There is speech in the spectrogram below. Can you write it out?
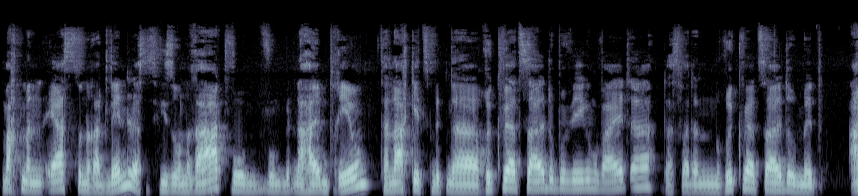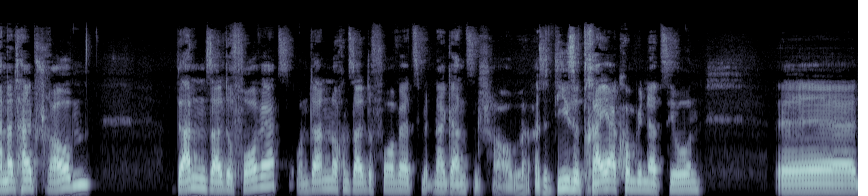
macht man erst so eine Radwende, das ist wie so ein Rad, wo, wo mit einer halben Drehung. Danach geht's mit einer Rückwärtssalto-Bewegung weiter. Das war dann ein Rückwärtssalto mit anderthalb Schrauben. Dann ein Salto vorwärts und dann noch ein Salto vorwärts mit einer ganzen Schraube. Also diese Dreierkombination, äh,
